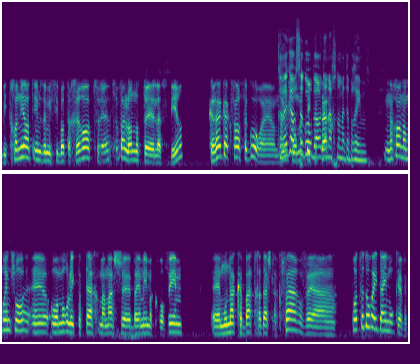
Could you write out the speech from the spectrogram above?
ביטחוניות, אם זה מסיבות אחרות, הצבא לא נוטה להסביר. כרגע הכפר סגור. כרגע הוא סגור בעוד אנחנו מדברים. נכון, אומרים שהוא אה, אמור להיפתח ממש אה, בימים הקרובים. אה, מונה קב"ט חדש לכפר, והפרוצדורה היא די מורכבת.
